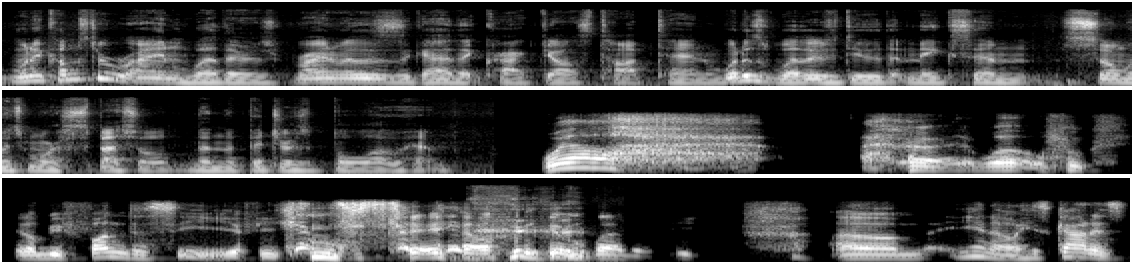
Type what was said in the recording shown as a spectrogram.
When it comes to Ryan Weathers, Ryan Weathers is a guy that cracked y'all's top 10. What does Weathers do that makes him so much more special than the pitchers below him? Well, well, it'll be fun to see if he can stay healthy and let it eat. Um, you know, he's got his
